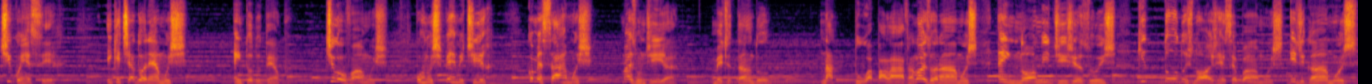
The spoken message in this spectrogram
te conhecer e que te adoremos em todo o tempo. Te louvamos por nos permitir começarmos mais um dia meditando na tua palavra. Nós oramos em nome de Jesus, que todos nós recebamos e digamos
